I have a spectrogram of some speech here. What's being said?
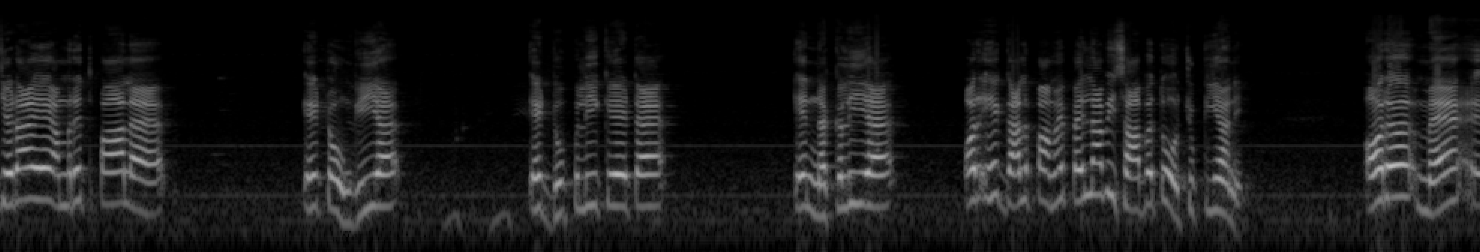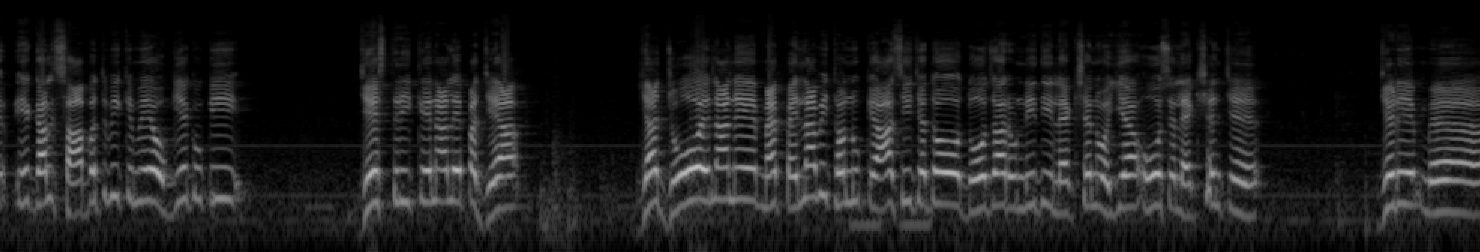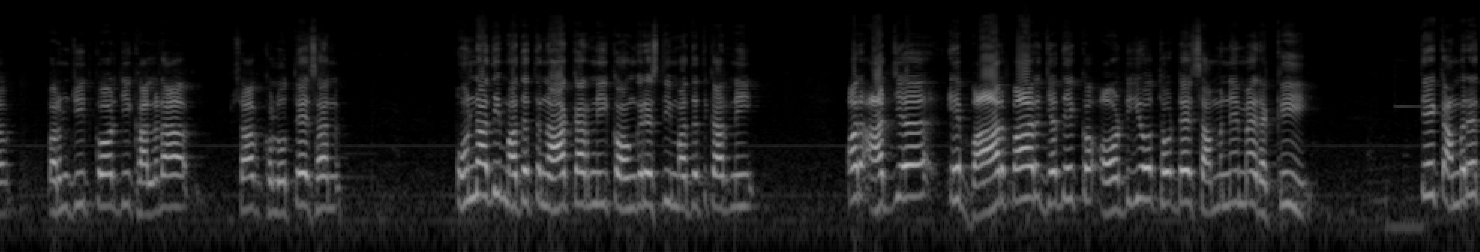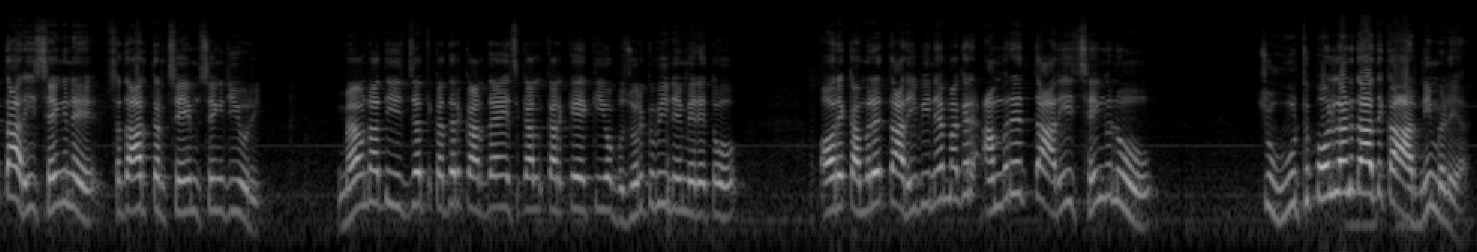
ਜਿਹੜਾ ਇਹ ਅੰਮ੍ਰਿਤਪਾਲ ਹੈ, ਇਹ ਢੋਂਗੀ ਹੈ, ਇਹ ਡੁਪਲੀਕੇਟ ਹੈ, ਇਹ ਨਕਲੀ ਹੈ ਔਰ ਇਹ ਗੱਲ ਭਾਵੇਂ ਪਹਿਲਾਂ ਵੀ ਸਾਬਤ ਹੋ ਚੁੱਕੀਆਂ ਨੇ। ਔਰ ਮੈਂ ਇਹ- ਗੱਲ ਸਾਬਤ ਵੀ ਕਿਵੇਂ ਹੋ ਗਈ ਹੈ ਕਿਉਂਕਿ ਜਿਸ ਤਰੀਕੇ ਨਾਲ ਇਹ ਭੱਜਿਆ ਜਾਂ ਜੋ ਇਹਨਾਂ ਨੇ, ਮੈਂ ਪਹਿਲਾਂ ਵੀ ਤੁਹਾਨੂੰ ਕਿਹਾ ਸੀ ਜਦੋਂ 2019 ਦੀ ਇਲੈਕਸ਼ਨ ਹੋਈ ਆ ਉਸ ਇਲੈਕਸ਼ਨ 'ਚ ਜਿਹੜੇ ਪਰਮਜੀਤ ਕੌਰ ਜੀ ਖਾਲੜਾ ਸਾਹਿਬ ਖਲੋਤੇ ਸਨ। ਉਹਨਾਂ ਦੀ ਮਦਦ ਨਾ ਕਰਨੀ, ਕਾਂਗਰਸ ਦੀ ਮਦਦ ਕਰਨੀ। ਔਰ ਅੱਜ ਇਹ ਬਾਰ-ਬਾਰ ਜਦ ਇੱਕ ਆਡੀਓ ਤੁਹਾਡੇ ਸਾਹਮਣੇ ਮੈਂ ਰੱਖੀ ਤੇ ਇੱਕ ਅੰਮ੍ਰਿਤਧਾਰੀ ਸਿੰਘ ਨੇ, ਸਰਦਾਰ ਤਰਸੇਮ ਸਿੰਘ ਜੀ ਹੋਰੀ। ਮੈਂ ਉਹਨਾਂ ਦੀ ਇੱਜ਼ਤ ਕਦਰ ਕਰਦਾ ਇਸ ਗੱਲ ਕਰਕੇ ਕਿ ਉਹ ਬਜ਼ੁਰਗ ਵੀ ਨੇ ਮੇਰੇ ਤੋਂ ਔਰ ਇੱਕ ਅੰਮ੍ਰਿਤਧਾਰੀ ਵੀ ਨੇ, ਮਗਰ ਅੰਮ੍ਰਿਤਧਾਰੀ ਸਿੰਘ ਨੂੰ ਝੂਠ ਬੋਲਣ ਦਾ ਅਧਿਕਾਰ ਨਹੀਂ ਮਿਲਿਆ।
